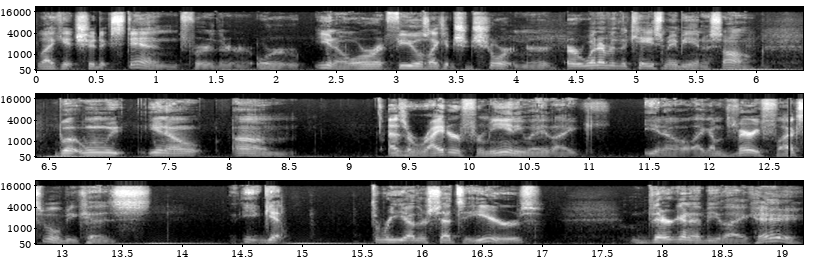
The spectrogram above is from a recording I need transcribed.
like it should extend further, or you know, or it feels like it should shorten, or or whatever the case may be in a song. But when we, you know, um, as a writer for me anyway, like you know, like I'm very flexible because you get three other sets of ears, they're gonna be like, hey,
